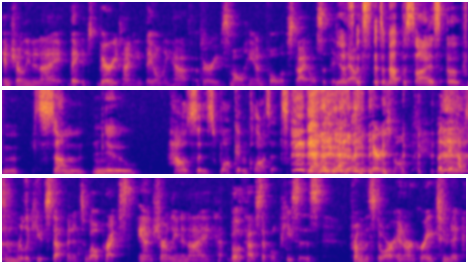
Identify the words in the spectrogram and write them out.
And Charlene and I, they, it's very tiny. They only have a very small handful of styles that they yes, put out. it's it's about the size of some new houses walk-in closets. yeah, exactly. very small. But they have some really cute stuff and it's well priced. And Charlene and I ha- both have several pieces from the store. And our gray tunic,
